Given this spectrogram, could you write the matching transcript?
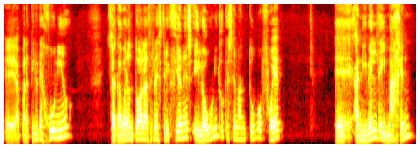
eh, a partir de junio, se acabaron todas las restricciones y lo único que se mantuvo fue, eh, a nivel de imagen,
